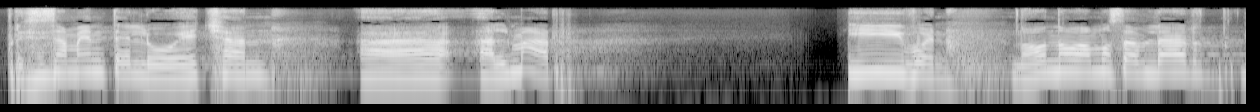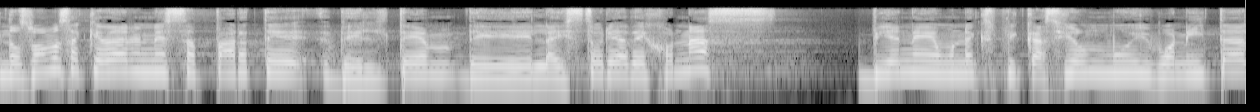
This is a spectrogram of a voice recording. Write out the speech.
precisamente lo echan al mar. Y bueno, no, no vamos a hablar, nos vamos a quedar en esa parte del tema de la historia de Jonás. Viene una explicación muy bonita.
